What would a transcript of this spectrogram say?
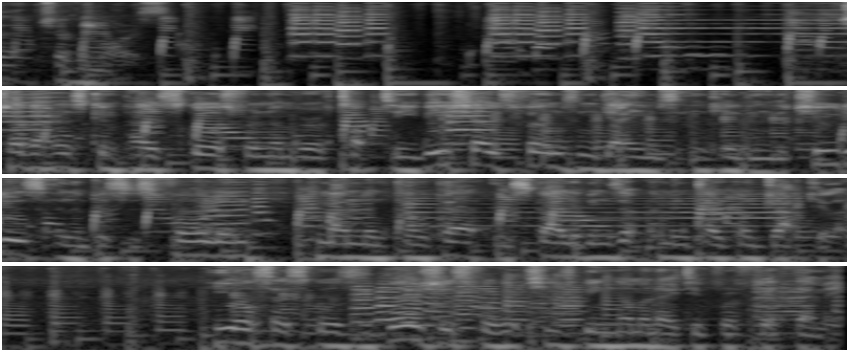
composer Trevor Morris. Trevor has composed scores for a number of top TV shows, films and games including The Tudors, Olympus Has Fallen, Command and Conquer and Sky Living's upcoming take on Dracula. He also scores The Borgias for which he's been nominated for a fifth Emmy.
